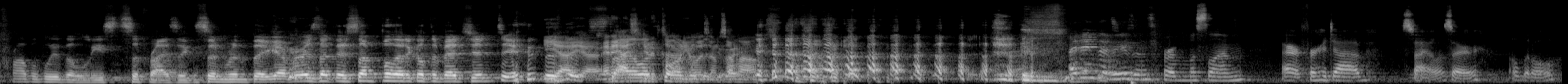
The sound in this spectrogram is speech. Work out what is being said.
Probably the least surprising Simran thing ever is that there's some political dimension to Yeah, yeah, and it has to do with colonialism somehow. I think the reasons for Muslim or for hijab styles are a little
